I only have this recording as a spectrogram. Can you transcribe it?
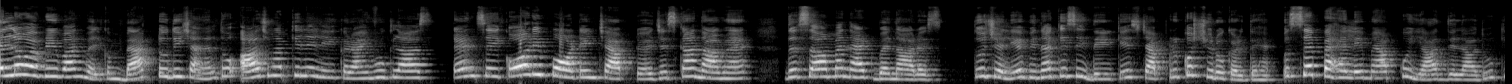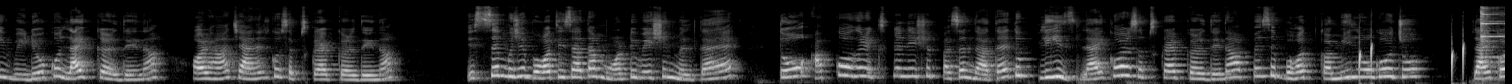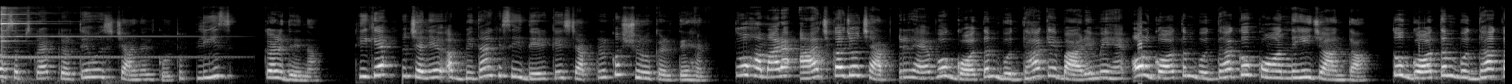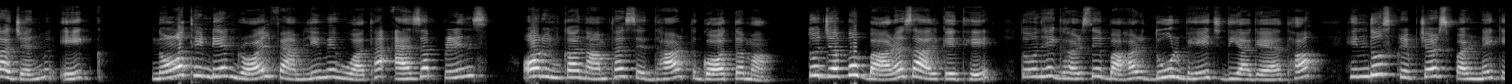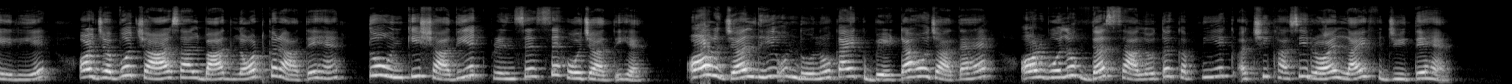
Hello everyone welcome back to the channel तो आज मैं आपके लिए लेकर आई हूँ क्लास टेंथ से एक और इंपॉर्टेंट चैप्टर जिसका नाम है द सर्मन एट बनारस तो चलिए बिना किसी देर के इस चैप्टर को शुरू करते हैं। उससे पहले मैं आपको याद दिला दूँ कि वीडियो को लाइक कर देना और हाँ चैनल को सब्सक्राइब कर देना। इससे मुझे बहुत ही ज़्यादा मोटिवेशन मिलता है। तो आपको अगर एक्सप्लेनेशन पसंद आता है तो प्लीज़ लाइक और सब्सक्राइब कर देना। आप में से बहुत कम ही लोग हो जो लाइक और सब्सक्राइब करते हो इस चैनल को तो प्लीज़ कर देना, ठीक है? तो चलिए अब बिना किसी देर के इस चैप्टर को शुरू करते हैं। तो हमारा आज का जो चैप्टर है, वो गौतम बुद्धा के बारे में है और गौतम बुद्धा को कौन नहीं जानता? तो गौतम बुद्धा का जन्म एक नॉर्थ इंडियन रॉयल फैमिली में हुआ था एज अ प्रिंस और उनका नाम था सिद्धार्थ गौतमा। तो जब वो बारह साल के थे तो उन्हें घर से बाहर दूर भेज दिया गया था हिंदू स्क्रिप्चर्स पढ़ने के लिए और जब वो चार साल बाद लौट कर आते हैं तो उनकी शादी एक प्रिंसेस से हो जाती है। और जल्द ही उन दोनों का एक बेटा हो जाता है और वो लोग दस सालों तक अपनी एक अच्छी खासी रॉयल लाइफ जीते हैं।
